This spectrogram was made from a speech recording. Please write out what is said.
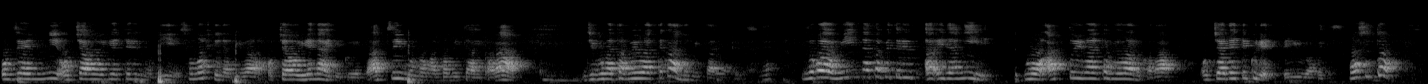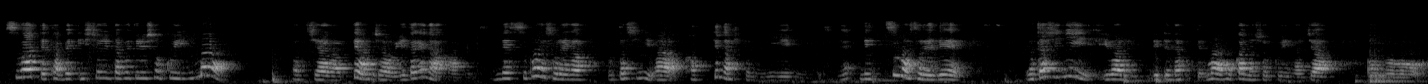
お膳にお茶を入れてるのにその人だけはお茶を入れないでくれて熱いものが飲みたいから自分が食べ終わってから飲みたいわけそこはみんな食べてる間にもうあっという間に食べ終わるからお茶入れてくれっていうわけですそうすると座って食べ一緒に食べてる職員も立ち上がってお茶を入れてあげなあかんんですですごいそれが私には勝手な人に見えるんですね。でいつもそれで私に言われてなくても他の職員がじゃああの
